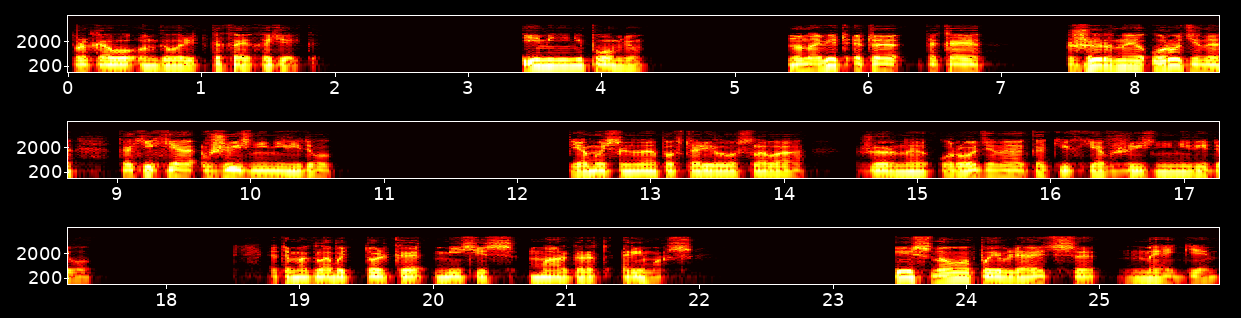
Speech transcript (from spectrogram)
про кого он говорит. «Какая хозяйка?» «Имени не помню. Но на вид это такая жирная уродина, каких я в жизни не видывал». Я мысленно повторил его слова — жирная уродина, каких я в жизни не видывал. Это могла быть только миссис Маргарет Риморс. И снова появляется Мэгги.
